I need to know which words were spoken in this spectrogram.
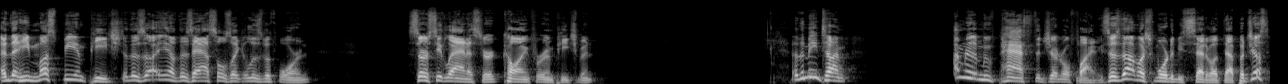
and that he must be impeached. And there's you know there's assholes like Elizabeth Warren, Cersei Lannister calling for impeachment. In the meantime, I'm going to move past the general findings. There's not much more to be said about that, but just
